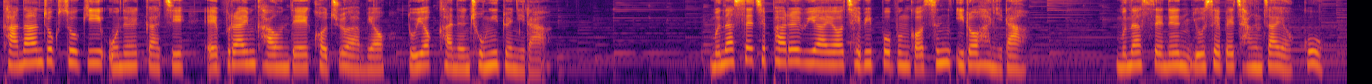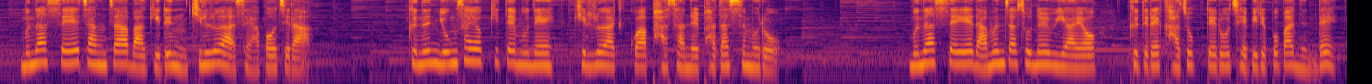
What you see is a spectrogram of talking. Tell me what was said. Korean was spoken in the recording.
가나안 족속이 오늘까지 에브라임 가운데에 거주하며 노역하는 종이 되니라. 문하세 지파를 위하여 제비 뽑은 것은 이러하니라. 문하세는 요셉의 장자였고 문하세의 장자 마길은 길르앗의 아버지라. 그는 용사였기 때문에 길르앗과 바산을 받았으므로 문하세의 남은 자손을 위하여 그들의 가족대로 제비를 뽑았는데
